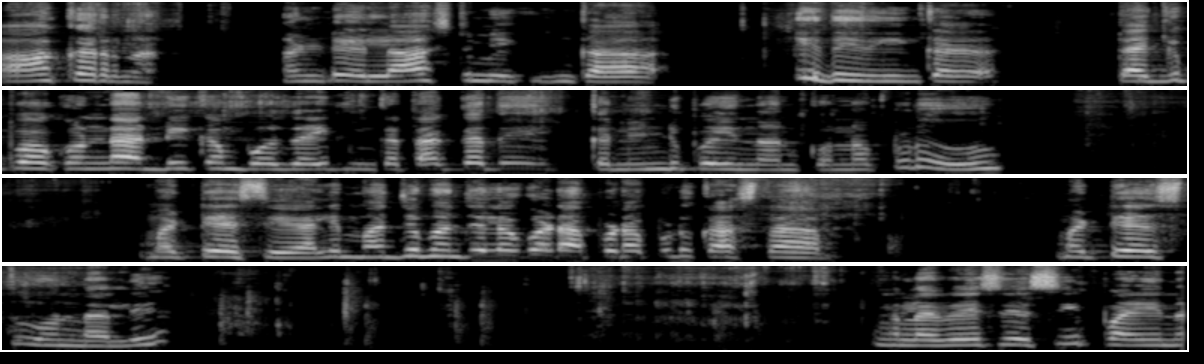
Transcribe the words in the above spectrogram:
ఆకరణ అంటే లాస్ట్ మీకు ఇంకా ఇది ఇంకా తగ్గిపోకుండా డీకంపోజ్ అయిపోయి ఇంకా తగ్గదు ఇంకా నిండిపోయింది అనుకున్నప్పుడు మట్టి వేసేయాలి. మధ్య మధ్యలో కూడా అప్పుడప్పుడు కాస్త మట్టి వేస్తూ ఉండాలి. అలా వేసేసి పైన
